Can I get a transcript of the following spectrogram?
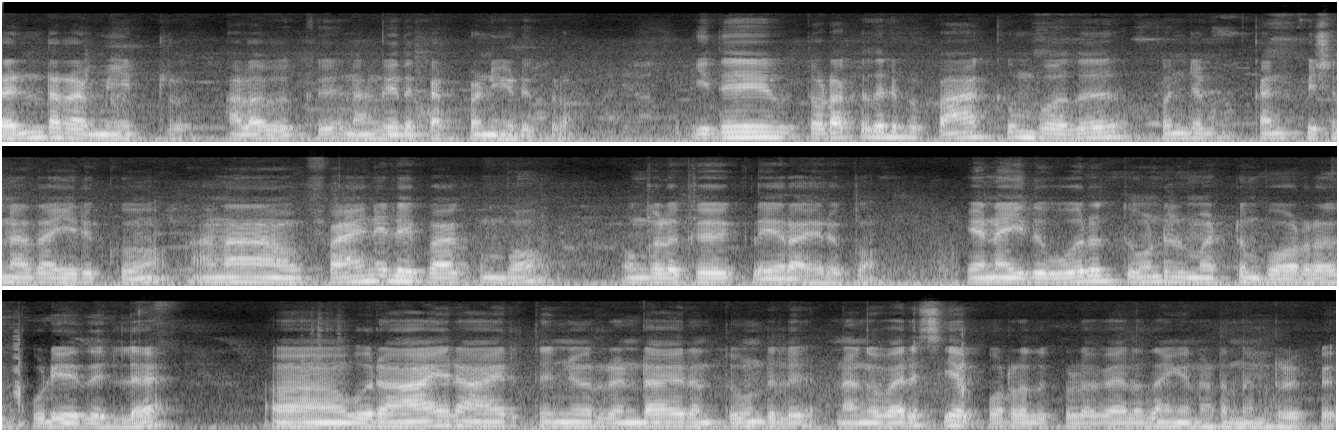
ரெண்டரை மீட்ரு அளவுக்கு நாங்கள் இதை கட் பண்ணி எடுக்கிறோம். இது தொடக்கத்தில் இப்போ பார்க்கும்போது கொஞ்சம் கன்ஃபியூஷனாக தான் இருக்கும். ஆனால் ஃபைனலி பார்க்கும்போது உங்களுக்கு கிளியராக இருக்கும் ஏன்னா இது ஒரு தூண்டில் மட்டும் போடக்கூடியது இல்லை. ஒரு ஆயிரம் ஆயிரத்தி ஐநூறு ரெண்டாயிரம் தூண்டில் நாங்கள் வரிசையாக போடுறதுக்குள்ள வேலை தான் இங்கே நடந்துட்டுருக்கு.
